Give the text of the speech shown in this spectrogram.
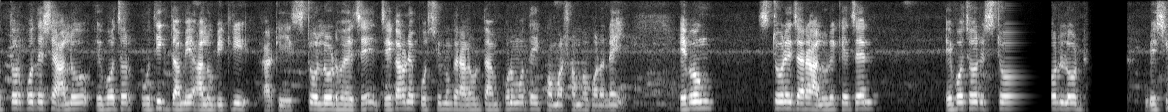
উত্তরপ্রদেশে আলু এবছর অধিক দামে আলু বিক্রি আর কি স্টোর লোড হয়েছে। যে কারণে পশ্চিমবঙ্গের আলুর দাম কোনো মতেই কমার সম্ভাবনা নেই। এবং স্টোরে যারা আলু রেখেছেন, এবছর স্টোর লোড বেশি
